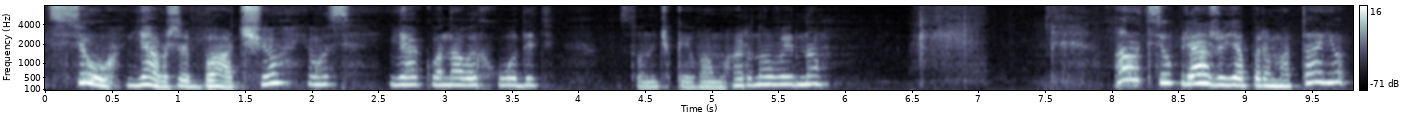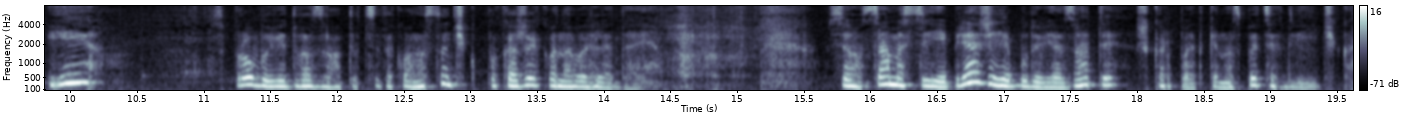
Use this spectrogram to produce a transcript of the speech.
Цю я вже бачу, ось як вона виходить. Сонечко і вам гарно видно. А оцю пряжу я перемотаю і спробую відв'язати. Це такого на сонечку покажу, як вона виглядає. Все, саме з цієї пряжі я буду в'язати шкарпетки на спицях двієчка.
